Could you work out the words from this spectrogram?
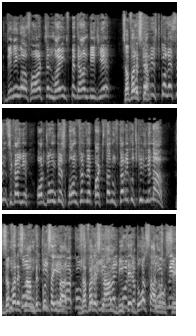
winning of hearts and minds पे ध्यान दीजिए। ज़फ़र इस्लाम- को लेसन सिखाइए। और जो उनके स्पॉन्सर है पाकिस्तान उसका भी कुछ कीजिए ना। ज़फ़र इस्लाम बिल्कुल सही बात। है ज़फ़र इस्लाम बीते दो सालों से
